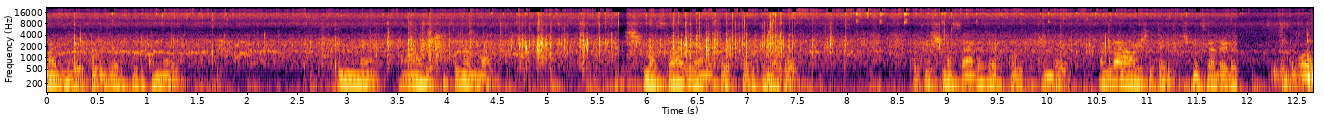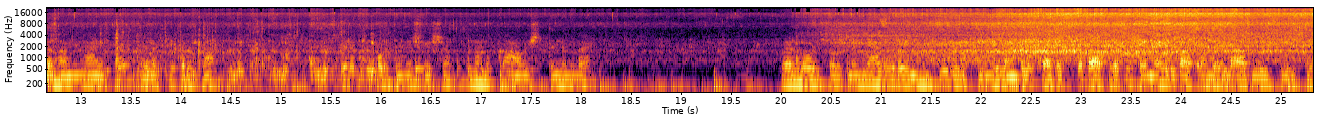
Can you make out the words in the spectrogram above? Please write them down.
മല്ലിപ്പൊടി ചേർത്ത് കൊടുക്കുന്നു പിന്നെ ആവശ്യത്തിനുള്ള ഫിഷ് മസാലയാണ് ചേർത്ത് കൊടുക്കുന്നത് അപ്പോൾ ഫിഷ് മസാല ചേർത്ത് കൊടുത്തിട്ടുണ്ട് നമ്മുടെ ആവശ്യത്തിന് ഫിഷ് മസാല ഇടും ഇതുപോലെ നന്നായിട്ട് ഇളക്കി കൊടുക്കാം. ഇളക്കി കൊടുത്തതിന് ശേഷം നമുക്ക് ആവശ്യത്തിനുള്ള വെള്ളം ഒഴിച്ച് കൊടുക്കണം. ഞാനിവിടെ ഇഞ്ചി വെളുത്തുള്ളി നമ്മൾ ചതച്ച പാത്രത്തിൽ തന്നെ ഒരു പാത്രം വെള്ളം ആദ്യം ഒഴിച്ച് കൊടുത്തു.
